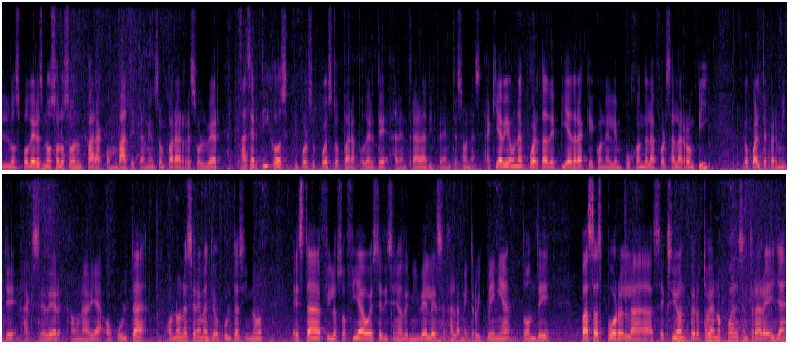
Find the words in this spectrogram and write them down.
los poderes no solo son para combate, también son para resolver acertijos y por supuesto para poderte adentrar a diferentes zonas. Aquí había una puerta de piedra que con el empujón de la fuerza la rompí, lo cual te permite acceder a un área oculta, o no necesariamente oculta, sino esta filosofía o este diseño de niveles a la Metroidvania, donde pasas por la sección pero todavía no puedes entrar a ella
